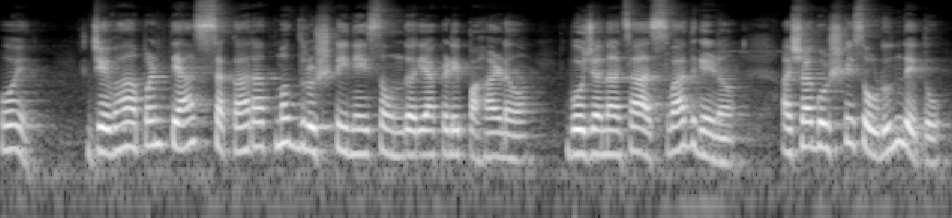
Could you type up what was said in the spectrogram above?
होय जेव्हा आपण त्याच सकारात्मक दृष्टीने सौंदर्याकडे पाहणं भोजनाचा आस्वाद घेणं अशा गोष्टी सोडून देतो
